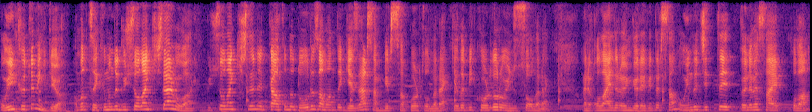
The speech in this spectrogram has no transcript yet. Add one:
Oyun kötü mü gidiyor? Ama takımında güçlü olan kişiler mi var? Güçlü olan kişilerin etrafında doğru zamanda gezersen bir support olarak ya da bir koridor oyuncusu olarak hani olayları öngörebilirsen oyunda ciddi öneme sahip olan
